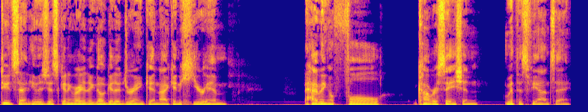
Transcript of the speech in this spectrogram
Dude said he was just getting ready to go get a drink, and I can hear him having a full conversation with his fiance.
